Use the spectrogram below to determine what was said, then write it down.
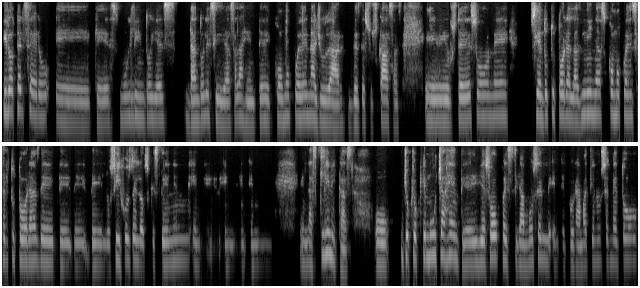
Y lo tercero, eh, que es muy lindo y es dándoles ideas a la gente de cómo pueden ayudar desde sus casas. Eh, ustedes son eh, siendo tutoras, las niñas, cómo pueden ser tutoras de, los hijos de los que estén en, en las clínicas o yo creo que mucha gente, y eso pues digamos el, programa tiene un segmento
